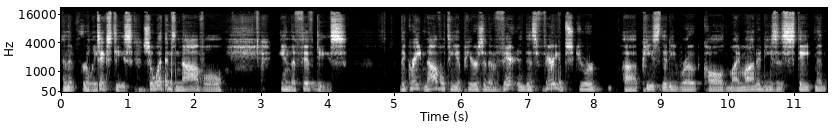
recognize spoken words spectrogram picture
and the early 60s. So, what then is novel in the 50s? The great novelty appears in a very in this very obscure uh, piece that he wrote called Maimonides' Statement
